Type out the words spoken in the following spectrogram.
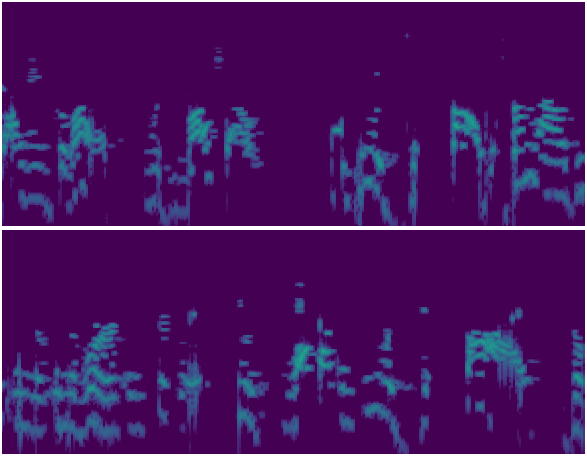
guy named Goliath out and he would defy the terminology in the, in the word, in scripture. He would walk out and he would defy the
